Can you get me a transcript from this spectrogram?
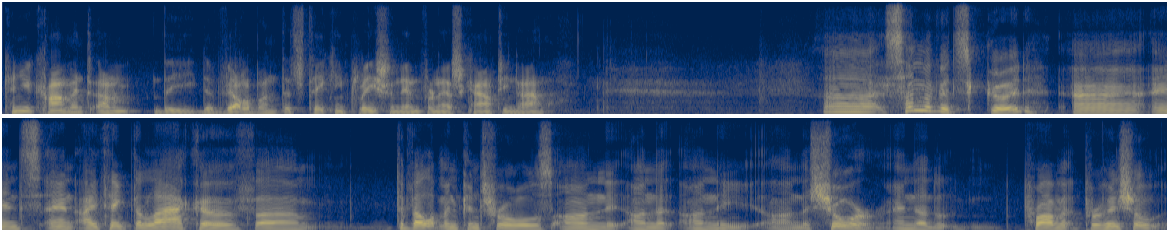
can you comment on the development that's taking place in Inverness County now? Uh, some of it's good, uh, and and I think the lack of um, development controls on the on the on the on the shore and the prov- provincial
